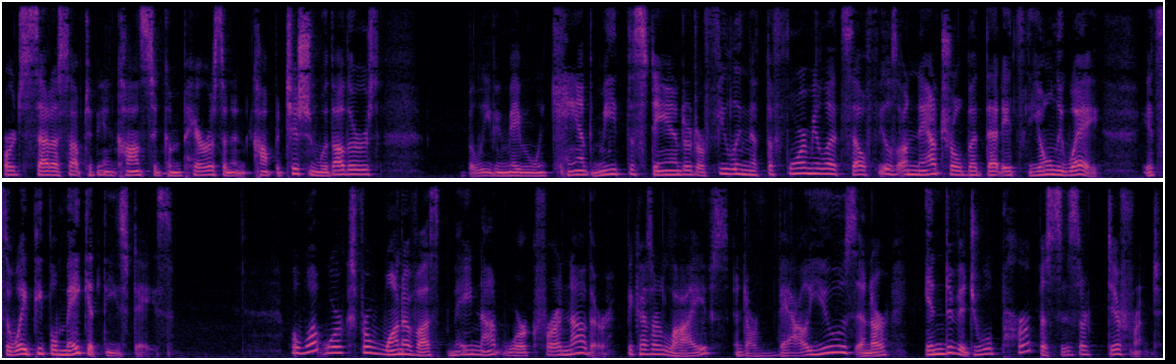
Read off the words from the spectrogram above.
or set us up to be in constant comparison and competition with others believing maybe we can't meet the standard or feeling that the formula itself feels unnatural, but that it's the only way. It's the way people make it these days. Well, what works for one of us may not work for another because our lives and our values and our individual purposes are different.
